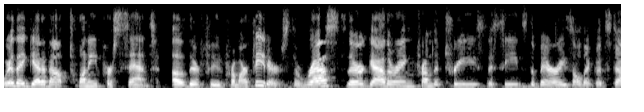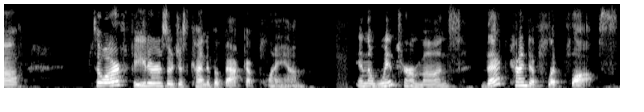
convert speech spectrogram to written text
where they get about 20% of their food from our feeders. The rest they're gathering from the trees, the seeds, the berries, all that good stuff. So our feeders are just kind of a backup plan. In the winter months, that kind of flip-flops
